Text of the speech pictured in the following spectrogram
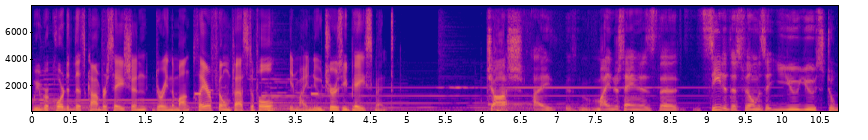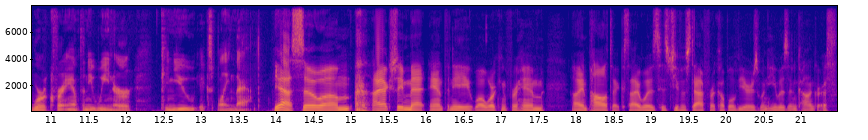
We recorded this conversation during the montclair film festival in my new jersey basement. Josh i my understanding is the seed of this film is that you used to work for anthony weiner. Can you explain that? Yeah so um, i actually met anthony while working for him uh, in politics. I was his chief of staff for a couple of years when he was in Congress.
